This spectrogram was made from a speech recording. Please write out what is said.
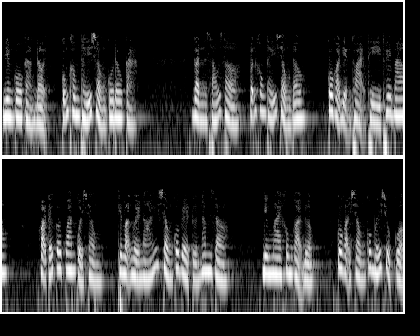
Nhưng cô càng đợi Cũng không thấy chồng cô đâu cả. Gần 6 giờ Vẫn không thấy chồng đâu. Cô gọi điện thoại thì thuê bao. Gọi tới cơ quan của chồng, Thì mọi người nói chồng cô về từ 5 giờ. Nhưng Mai không gọi được. Cô gọi chồng cô mấy chủ cuộc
